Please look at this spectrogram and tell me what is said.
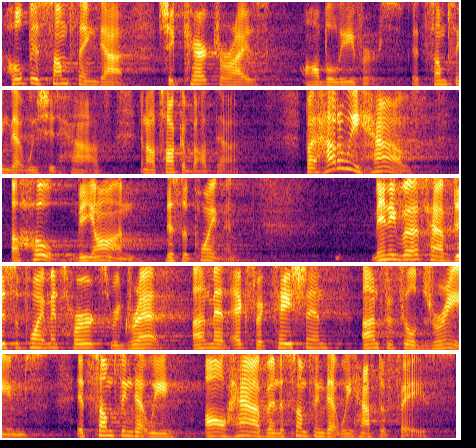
Hope is something that should characterize all believers, it's something that we should have, and I'll talk about that. But how do we have a hope beyond disappointment? Many of us have disappointments, hurts, regret, unmet expectation, unfulfilled dreams. It's something that we all have and it's something that we have to face.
